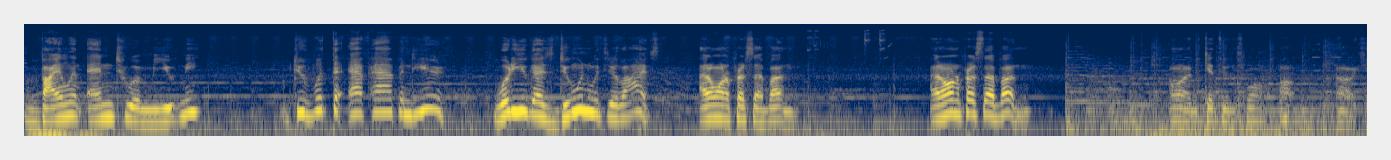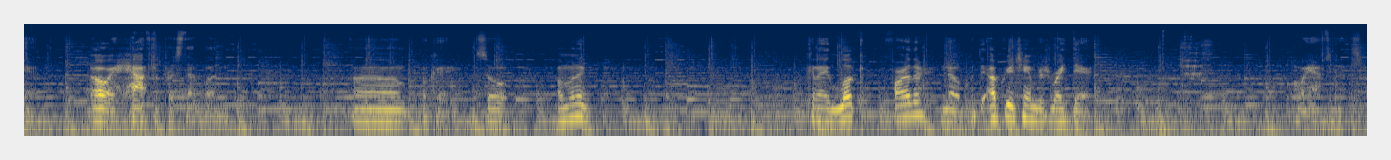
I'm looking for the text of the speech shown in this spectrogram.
Violent end to a mutiny? Dude, what the F happened here? What are you guys doing with your lives? I don't want to press that button. I don't want to press that button. I want to get through this wall. Oh, oh, I can't. Oh, I have to press that button. Um, okay. So, I'm going to can I look farther? No, but the upgrade chamber is right there. Oh, I have to go this way.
